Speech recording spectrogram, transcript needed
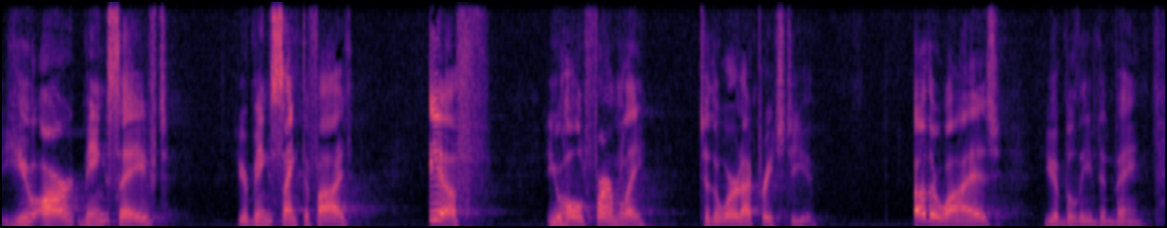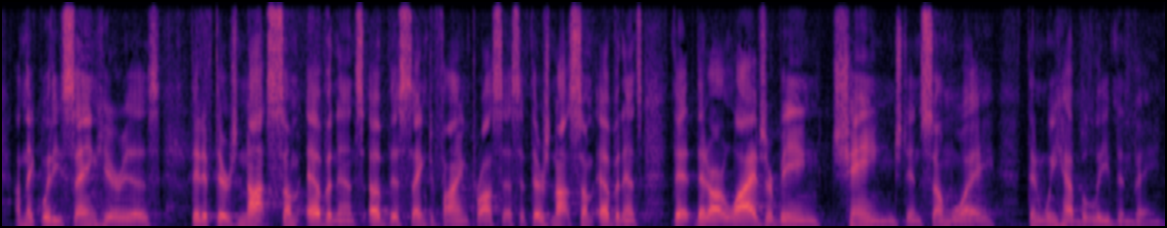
you are being saved, you're being sanctified, if you hold firmly to the word I preach to you. Otherwise, you have believed in vain. I think what he's saying here is that if there's not some evidence of this sanctifying process, if there's not some evidence that, that our lives are being changed in some way, then we have believed in vain.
